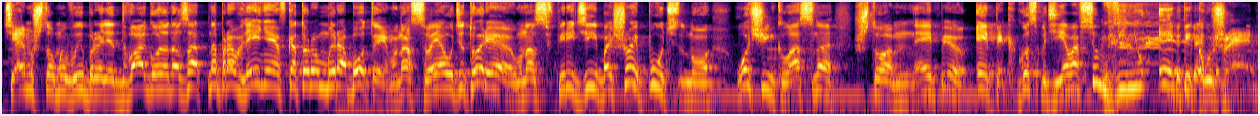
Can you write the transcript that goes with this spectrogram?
тем, что мы выбрали два года назад направление, в котором мы работаем. У нас своя аудитория, у нас впереди большой путь, но очень классно, что Эпи... Эпик, господи, я во всем виню Эпик уже.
